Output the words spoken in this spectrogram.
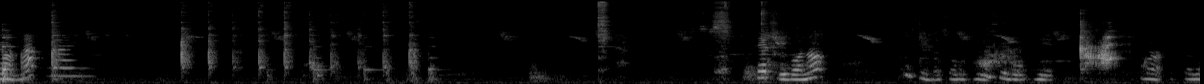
ย้อนนักไม้เผ็ดดีบ่เนาะไม่สิผสมผิดสิบ่เผ็ดมากตัวย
